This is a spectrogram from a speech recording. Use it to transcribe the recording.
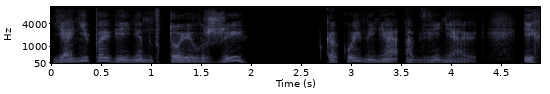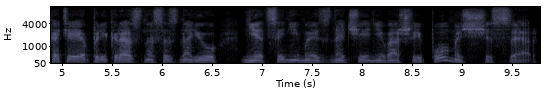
я не повинен в той лжи, в какой меня обвиняют. И хотя я прекрасно сознаю неоценимое значение вашей помощи, сэр,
